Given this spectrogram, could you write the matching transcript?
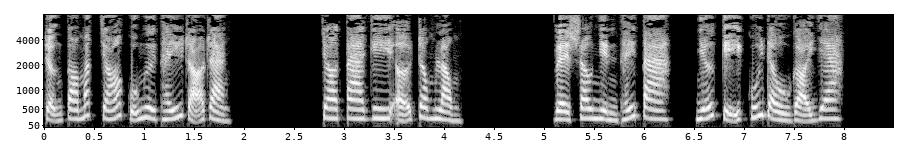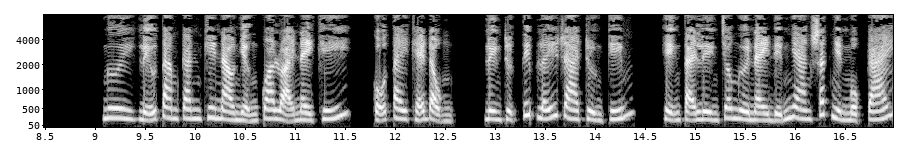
trận to mắt chó của ngươi thấy rõ ràng. Cho ta ghi ở trong lòng. Về sau nhìn thấy ta, nhớ kỹ cúi đầu gọi ra. Ngươi, liễu tam canh khi nào nhận qua loại này khí, cổ tay khẽ động, liền trực tiếp lấy ra trường kiếm, hiện tại liền cho người này điểm nhan sách nhìn một cái,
